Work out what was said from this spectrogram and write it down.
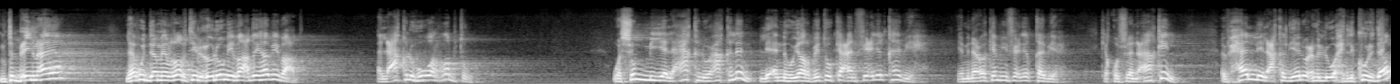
متبعين معايا لابد من ربط العلوم بعضها ببعض العقل هو الربط وسمي العقل عقلا لأنه يربطك عن فعل القبيح يمنعك من فعل القبيح كيقول فلان عاقل بحال اللي العقل ديالو عمل له واحد الكرده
